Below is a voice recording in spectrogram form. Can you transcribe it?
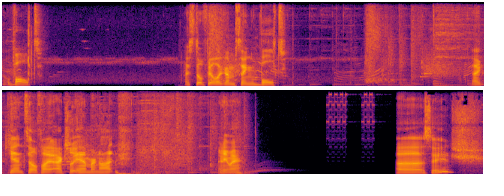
Vault. I still feel like I'm saying vault. I can't tell if I actually am or not. anyway. Uh, Sage?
